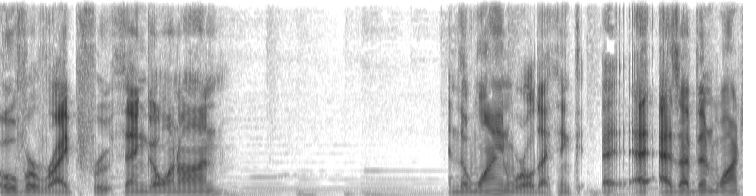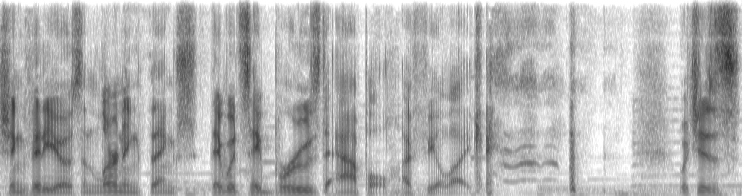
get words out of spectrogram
overripe fruit thing going on. In the wine world, I think, as I've been watching videos and learning things, they would say bruised apple. I feel like. which is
